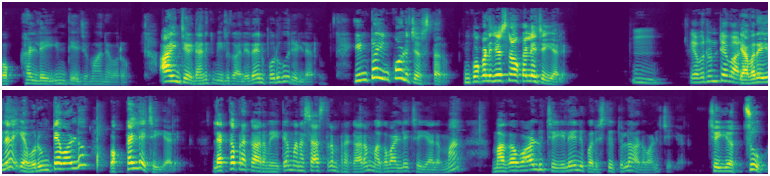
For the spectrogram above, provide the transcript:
ఒక్కళ్ళే ఇంటి యజమాని ఎవరు ఆయన చేయడానికి వీలు కాలేదు. ఆయన పొరుగురు వెళ్ళారు. ఇంట్లో ఇంకోళ్ళు చేస్తారు. ఇంకొకళ్ళు చేసినా ఒకళ్ళే చెయ్యాలి. ఉమ్. ఎవరుంటే వాళ్ళు. ఎవరైనా ఎవరుంటే వాళ్ళు ఒక్కళ్ళే చెయ్యాలి. లెక్క ప్రకారం అయితే మన శాస్త్రం ప్రకారం మగవాళ్ళే చెయ్యాలమ్మా. మగవాళ్ళు చేయలేని పరిస్థితుల్లో ఆడవాళ్ళు చేయాలి. చెయ్యొచ్చు.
